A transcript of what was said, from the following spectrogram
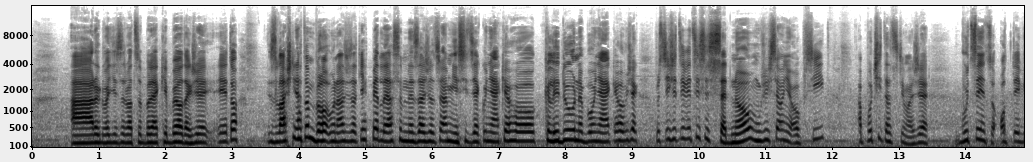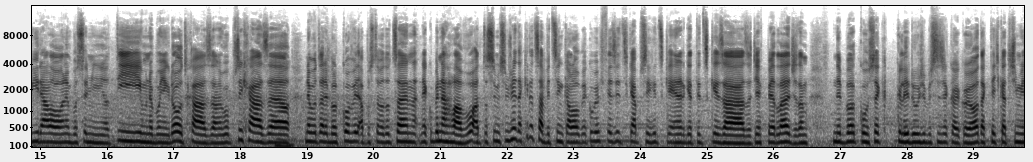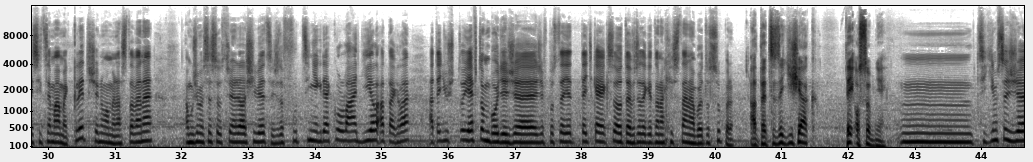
a rok 2020 byl jaký byl, takže je to, zvláštní na tom bylo u nás, že za těch pět let já jsem nezažil třeba měsíc jako nějakého klidu nebo nějakého, že prostě, že ty věci si sednou, můžeš se o ně opřít a počítat s těma, že buď se něco otevíralo, nebo se měnil tým, nebo někdo odcházel, nebo přicházel, hmm. nebo tady byl covid a postavil to celé na, jakoby na hlavu a to si myslím, že je taky docela vycinkalo jakoby fyzicky a psychicky, energeticky za, za těch pět let, že tam nebyl kousek klidu, že by si řekl jako jo, tak teďka tři měsíce máme klid, všechno máme nastavené a můžeme se soustředit na další věci, že to furt si někde jako ládil a takhle a teď už to je v tom bodě, že, že v podstatě teďka jak se otevře, tak je to nachystané a bude to super. A teď se cítíš jak? Ty osobně? Mm, cítím se, že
